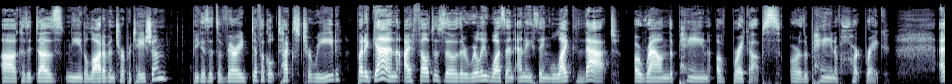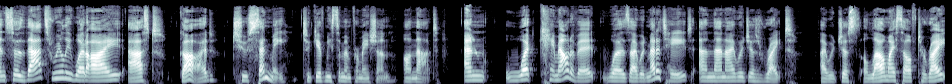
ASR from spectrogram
because uh, it does need a lot of interpretation because it's a very difficult text to read. But again, I felt as though there really wasn't anything like that around the pain of breakups or the pain of heartbreak. And so that's really what I asked God to send me to give me some information on that. And what came out of it was I would meditate and then I would just write. I would just allow myself to write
